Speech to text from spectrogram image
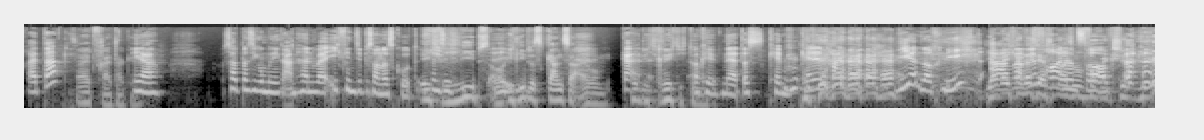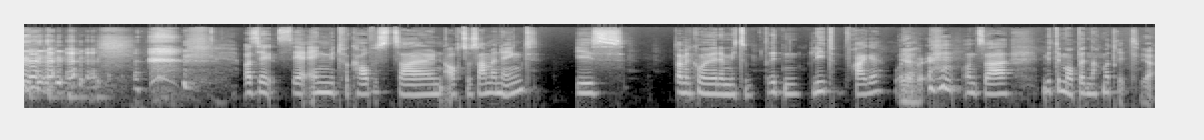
Freitag. Seit Freitag. Ja. Sollte man sich unbedingt anhören, weil ich finde sie besonders gut. Ich sie- lieb's auch. Ich liebe das ganze Album. Ge- Wirklich richtig toll. Okay, ne, das kennen, kennen halt wir noch nicht, Ja, aber, ich aber das wir ja freuen uns so drauf. Was ja sehr eng mit Verkaufszahlen auch zusammenhängt, ist, damit kommen wir nämlich zum dritten Lied, Frage, whatever. Und zwar mit dem Moped nach Madrid. Ja.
